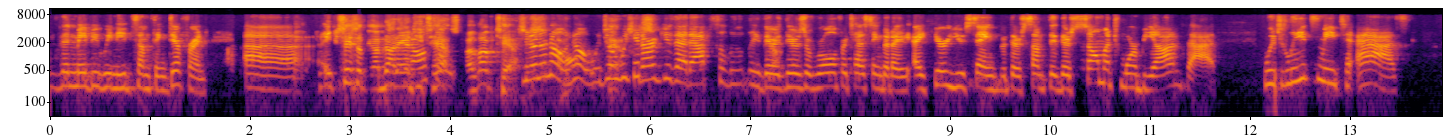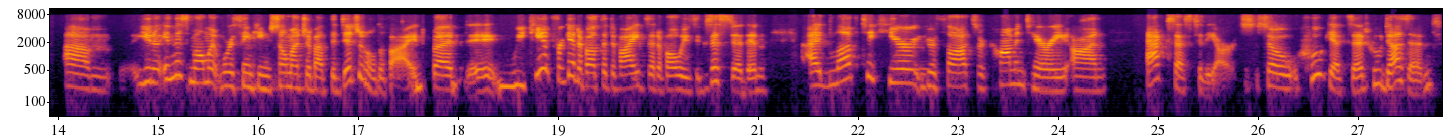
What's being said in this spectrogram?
then maybe we need something different. Uh, say something. I'm not anti-test. I love tests. No, no, no, no. We, we could argue that absolutely there, there's a role for testing, but I, I hear you saying that there's something. There's so much more beyond that, which leads me to ask. Um, you know, in this moment, we're thinking so much about the digital divide, but uh, we can't forget about the divides that have always existed. And I'd love to hear your thoughts or commentary on access to the arts. So, who gets it? Who doesn't?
